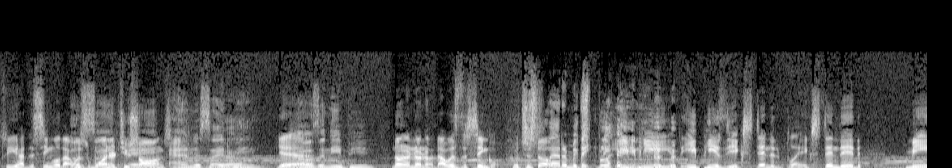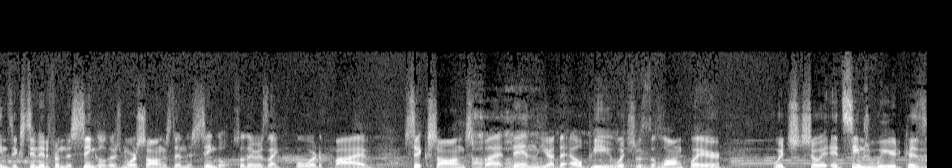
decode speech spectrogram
so you had the single that A was one or two A songs. and a side Yeah. B. Yeah. that was an E EP. No, no, no, no. That was the single. Well, just so let him the- explain. The, EP, the EP is the extended play. Extended means extended from the single. There's more songs than the single. So there was like four to five, six songs. But then you had the LP, which was the long player. Which so it, it seems weird because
